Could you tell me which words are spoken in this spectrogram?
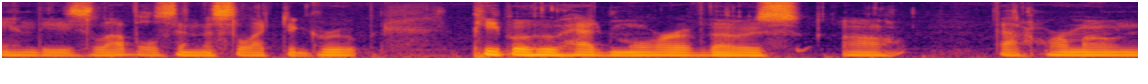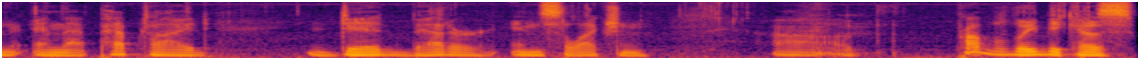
in these levels in the selected group. People who had more of those, uh, that hormone and that peptide did better in selection. Uh, probably because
